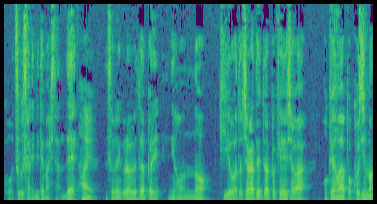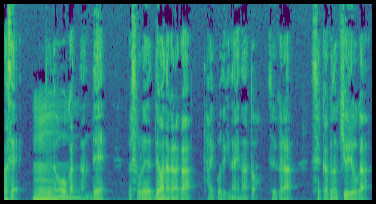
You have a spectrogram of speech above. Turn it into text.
こうつぶさに見てましたんで、はい。それに比べるとやっぱり日本の企業はどちらかというとやっぱ経営者は保険はやっぱ個人任せとというのが多かったんで、それではなかなか対抗できないなと。それからせっかくの給料が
